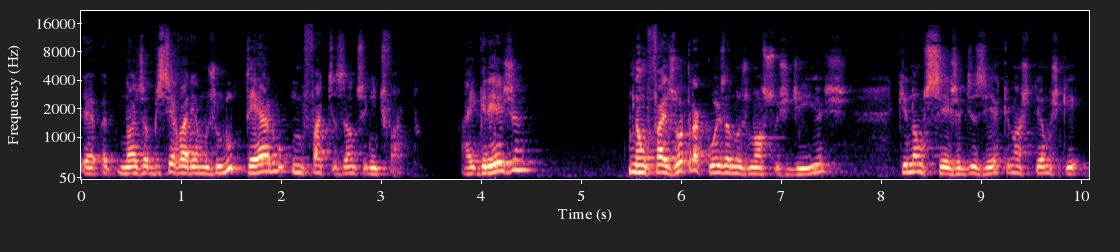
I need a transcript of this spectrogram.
é, nós observaremos Lutero enfatizando o seguinte fato: a igreja não faz outra coisa nos nossos dias que não seja dizer que nós temos que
